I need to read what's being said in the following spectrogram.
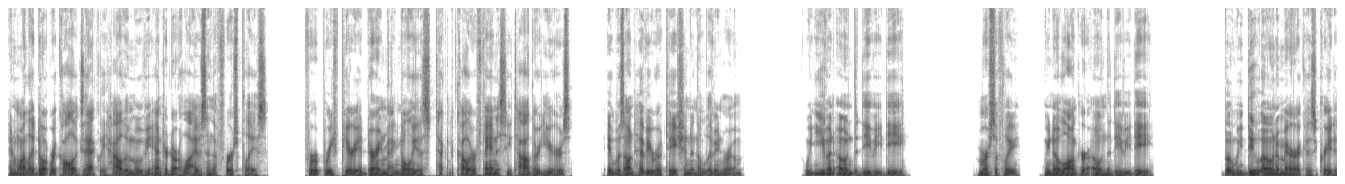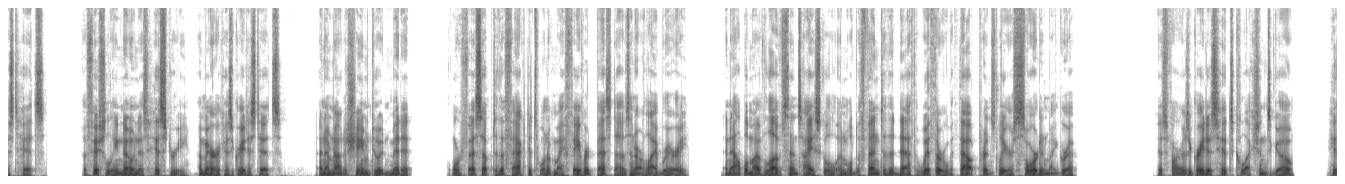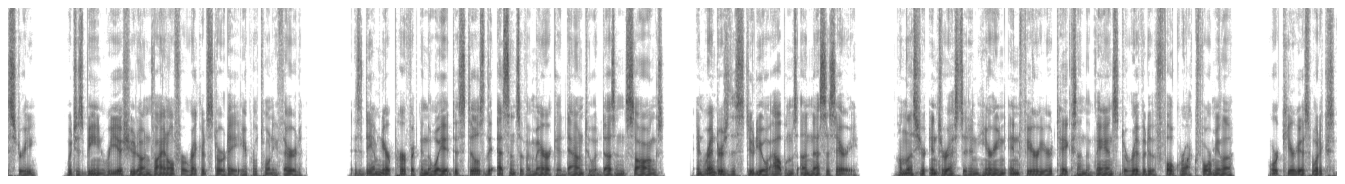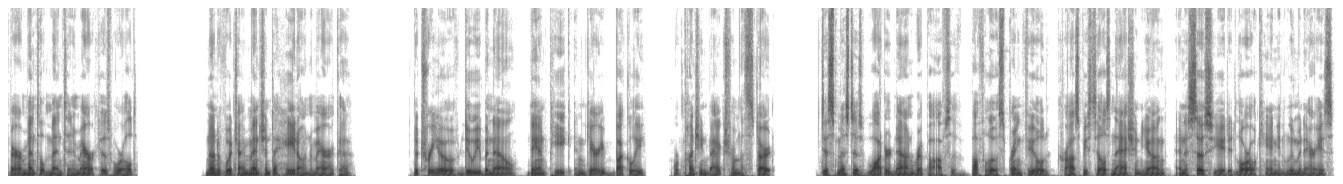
And while I don't recall exactly how the movie entered our lives in the first place, for a brief period during Magnolia's Technicolor fantasy toddler years, it was on heavy rotation in the living room. We even owned the DVD. Mercifully, we no longer own the DVD. But we do own America's Greatest Hits, officially known as History America's Greatest Hits, and I'm not ashamed to admit it, or fess up to the fact it's one of my favorite best ofs in our library an album I've loved since high school and will defend to the death with or without Prince Lír's sword in my grip. As far as greatest hits collections go, History, which is being reissued on vinyl for Record Store Day April 23rd, is damn near perfect in the way it distills the essence of America down to a dozen songs and renders the studio albums unnecessary, unless you're interested in hearing inferior takes on the band's derivative folk rock formula or curious what experimental meant in America's world. None of which I mention to hate on America. The trio of Dewey Bunnell, Dan Peek, and Gerry Beckley were punching bags from the start, dismissed as watered down rip-offs of Buffalo Springfield, Crosby Stills Nash and Young, and associated Laurel Canyon luminaries.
